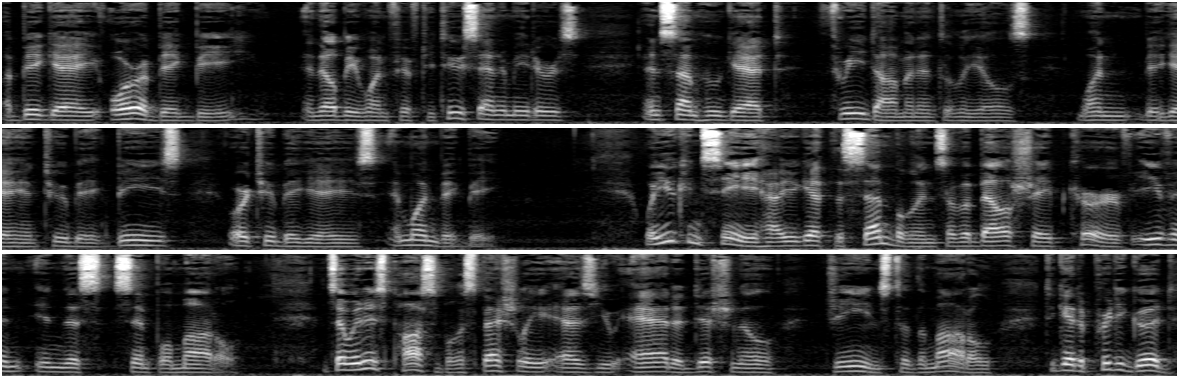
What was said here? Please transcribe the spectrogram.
a big A or a big B, and they'll be 152 centimeters, and some who get three dominant alleles, one big A and two big Bs, or two big A's and one big B. Well, you can see how you get the semblance of a bell shaped curve even in this simple model. And so it is possible, especially as you add additional genes to the model, to get a pretty good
